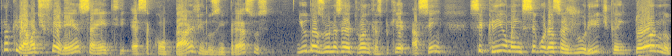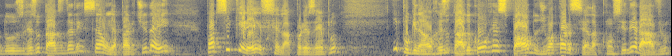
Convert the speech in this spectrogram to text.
para criar uma diferença entre essa contagem dos impressos e o das urnas eletrônicas, porque assim se cria uma insegurança jurídica em torno dos resultados da eleição e a partir daí pode-se querer, sei lá, por exemplo, impugnar o resultado com o respaldo de uma parcela considerável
